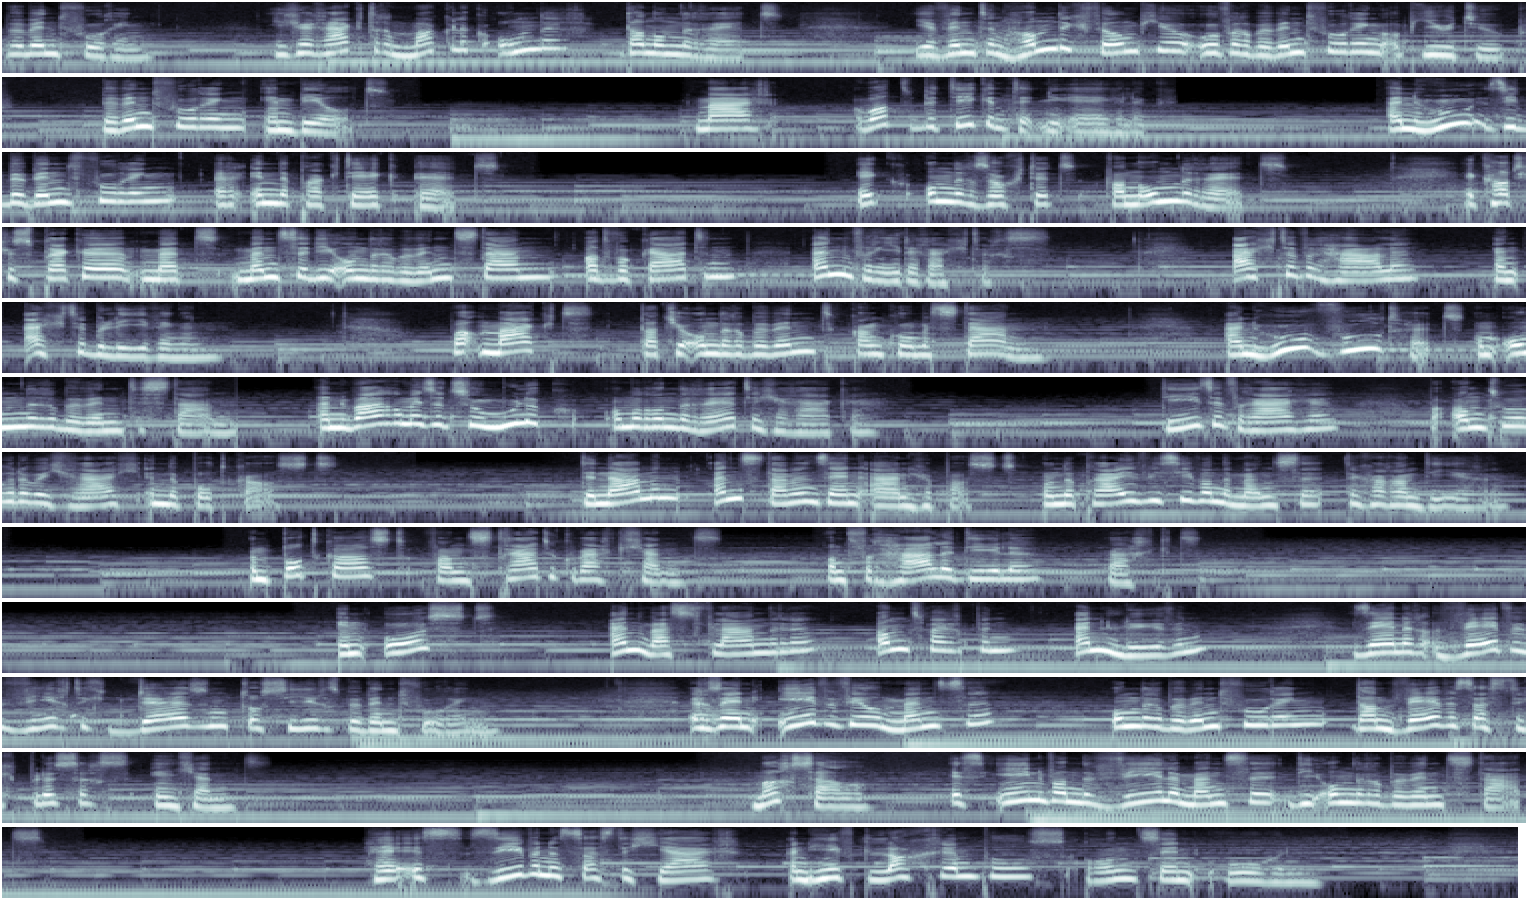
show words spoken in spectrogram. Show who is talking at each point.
Speaker 1: Bewindvoering. Je geraakt er makkelijk onder dan onderuit. Je vindt een handig filmpje over bewindvoering op YouTube. Bewindvoering in beeld. Maar wat betekent dit nu eigenlijk? En hoe ziet bewindvoering er in de praktijk uit? Ik onderzocht het van onderuit. Ik had gesprekken met mensen die onder bewind staan, advocaten en vrederechters. Echte verhalen en echte belevingen. Wat maakt dat je onder bewind kan komen staan? En hoe voelt het om onder bewind te staan? En waarom is het zo moeilijk om er onderuit te geraken? Deze vragen beantwoorden we graag in de podcast. De namen en stemmen zijn aangepast om de privacy van de mensen te garanderen. Een podcast van Straathoekwerk Gent, want verhalen delen werkt. In Oost- en West-Vlaanderen, Antwerpen en Leuven zijn er 45.000 dossiers bewindvoering. Er zijn evenveel mensen onder bewindvoering dan 65-plussers in Gent. Marcel is een van de vele mensen die onder bewind staat. Hij is 67 jaar en heeft lachrimpels rond zijn ogen.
